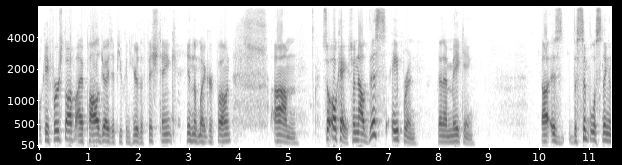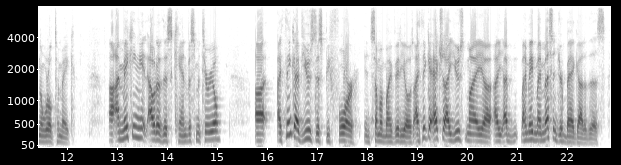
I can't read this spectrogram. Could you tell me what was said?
Okay, first off, I apologize if you can hear the fish tank in the microphone. Um, so, okay, so now this apron that I'm making uh, is the simplest thing in the world to make. Uh, I'm making it out of this canvas material. Uh, I think I've used this before in some of my videos. I think actually I used my, uh, I, I, I, made my messenger bag out of this.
